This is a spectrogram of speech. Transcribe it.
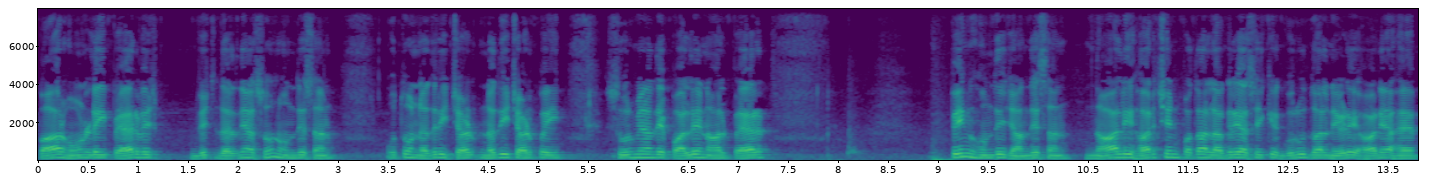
ਪਾਰ ਹੋਣ ਲਈ ਪੈਰ ਵਿੱਚ ਵਿੱਚ ਦਰਦਿਆਂ ਸੁਣ ਹੁੰਦੇ ਸਨ। ਉਤੋਂ ਨਦਰੀ ਚੜ ਨਦੀ ਚੜ ਪਈ। ਸੂਰਮਿਆਂ ਦੇ ਪਾਲੇ ਨਾਲ ਪੈਰ ਪਿੰਗ ਹੁੰਦੇ ਜਾਂਦੇ ਸਨ। ਨਾਲ ਹੀ ਹਰ ਛਿਨ ਪਤਾ ਲੱਗ ਰਿਹਾ ਸੀ ਕਿ ਗੁਰੂ ਦਲ ਨੇੜੇ ਆ ਰਿਹਾ ਹੈ।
